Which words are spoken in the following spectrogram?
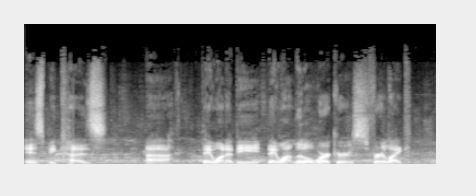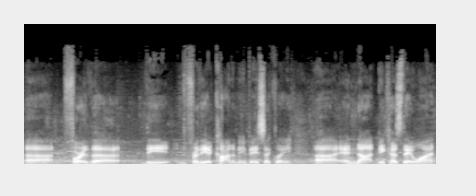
is because uh, they want to be they want little workers for like uh, for the the for the economy basically, uh, and not because they want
